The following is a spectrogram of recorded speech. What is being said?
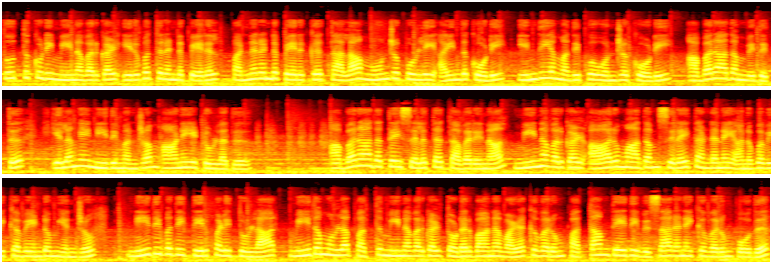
தூத்துக்குடி மீனவர்கள் இருபத்தி ரெண்டு பேரில் பன்னிரண்டு பேருக்கு தலா மூன்று புள்ளி ஐந்து கோடி இந்திய மதிப்பு ஒன்று கோடி அபராதம் விதித்து இலங்கை நீதிமன்றம் ஆணையிட்டுள்ளது. அபராதத்தை செலுத்த தவறினால் மீனவர்கள் ஆறு மாதம் சிறை தண்டனை அனுபவிக்க வேண்டும் என்று நீதிபதி தீர்ப்பளித்துள்ளார். மீதமுள்ள பத்து மீனவர்கள் தொடர்பான வழக்கு வரும் பத்தாம் தேதி விசாரணைக்கு வரும்போது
